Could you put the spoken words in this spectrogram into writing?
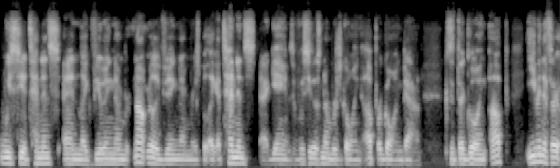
we see attendance and like viewing number, not really viewing numbers, but like attendance at games. If we see those numbers going up or going down, if they're going up, even if they're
